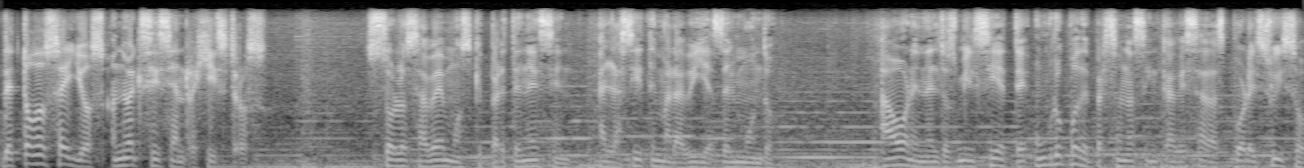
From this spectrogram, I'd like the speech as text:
De todos ellos no existen registros. Solo sabemos que pertenecen a las siete maravillas del mundo. Ahora, en el 2007, un grupo de personas encabezadas por el suizo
